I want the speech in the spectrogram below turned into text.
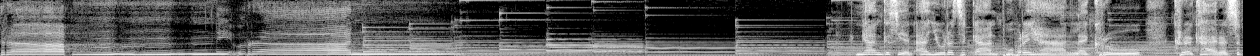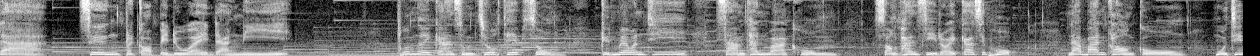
ตราบนิรันดร์งานเกษียณอายุราชการผู้บริหารและครู เครือข่ายรัชดา ซึ่งประกอบไปด้วยดังนี้ ผู้อำนวยการสมโชคเทพส่ง เกิดเมื่อวันที่ 3 ธันวาคม 2496 ณ บ้านคลองโกง หมู่ที่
